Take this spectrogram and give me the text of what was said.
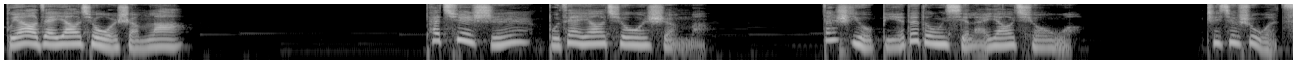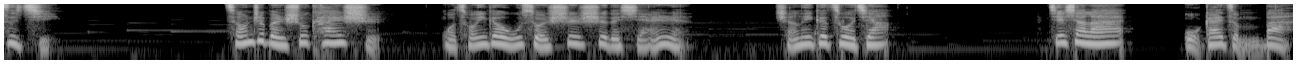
不要再要求我什么了。”他确实不再要求我什么，但是有别的东西来要求我，这就是我自己。从这本书开始，我从一个无所事事的闲人，成了一个作家。接下来我该怎么办？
